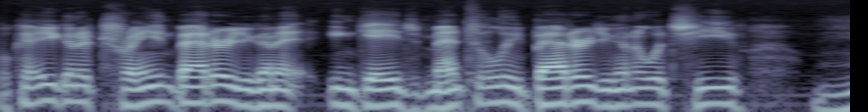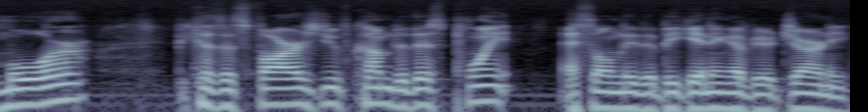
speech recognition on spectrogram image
Okay? You're going to train better. You're going to engage mentally better. You're going to achieve more because as far as you've come to this point, that's only the beginning of your journey.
